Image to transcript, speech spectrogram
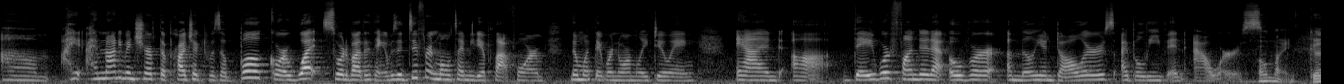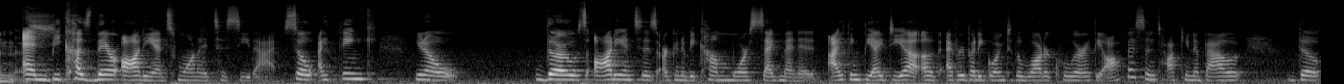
Um, I, I'm not even sure if the project was a book or what sort of other thing. It was a different multimedia platform than what they were normally doing. And uh, they were funded at over a million dollars, I believe, in hours. Oh my goodness. And because their audience wanted to see that. So I think, you know, those audiences are going to become more segmented. I think the idea of everybody going to the water cooler at the office and talking about the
